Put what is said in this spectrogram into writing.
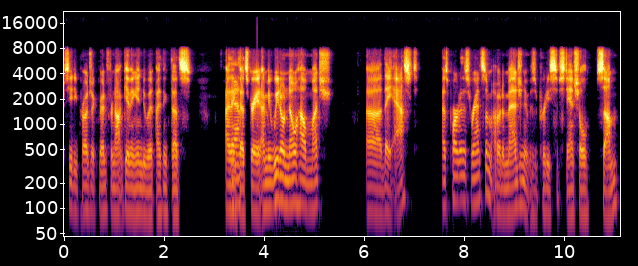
CD Projekt Red for not giving into it. I think that's I think Yeah. that's great. I mean, we don't know how much uh, they asked as part of this ransom. I would imagine it was a pretty substantial sum.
